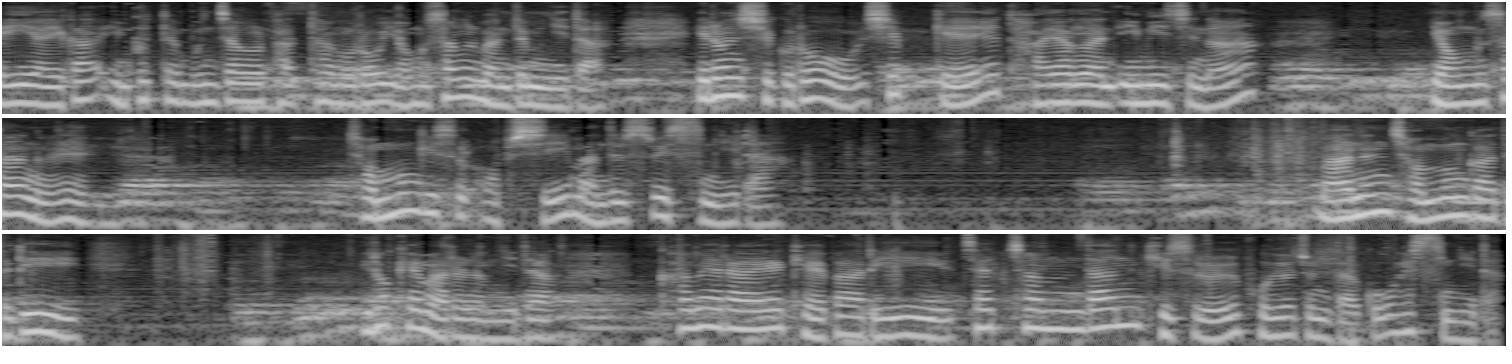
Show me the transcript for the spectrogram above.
AI가 input된 문장을 바탕으로 영상을 만듭니다. 이런 식으로 쉽게 다양한 이미지나 영상을 전문 기술 없이 만들 수 있습니다. 많은 전문가들이 이렇게 말을 합니다. 카메라의 개발이 최첨단 기술을 보여준다고 했습니다.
